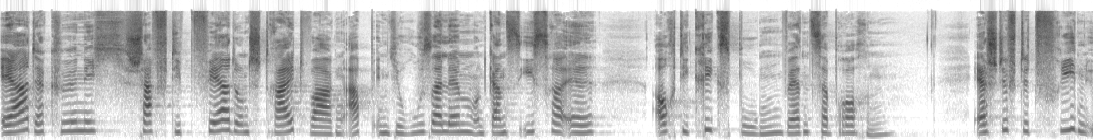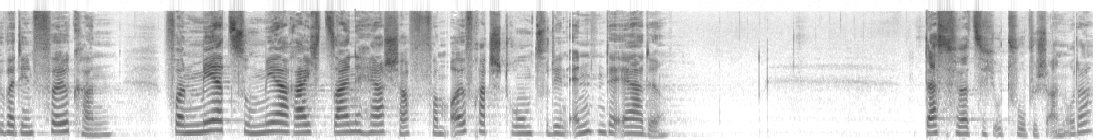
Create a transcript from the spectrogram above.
Er, der König, schafft die Pferde und Streitwagen ab in Jerusalem und ganz Israel. Auch die Kriegsbogen werden zerbrochen. Er stiftet Frieden über den Völkern. Von Meer zu Meer reicht seine Herrschaft vom Euphratstrom zu den Enden der Erde. Das hört sich utopisch an, oder?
